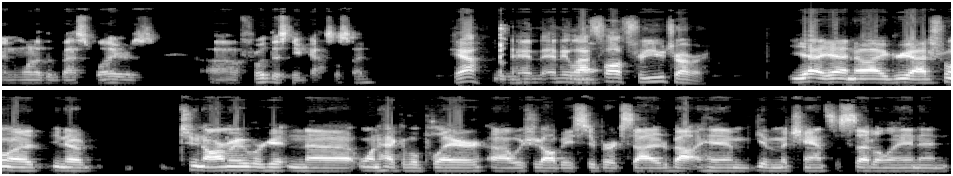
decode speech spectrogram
and one of the best players uh, for this Newcastle side. Yeah. And any last thoughts for you, Trevor? Yeah, yeah, no, I agree. I just want to, you know, Toon Army, we're getting uh, one heck of a player. Uh, we should all be super excited about him, give him a chance to settle in and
